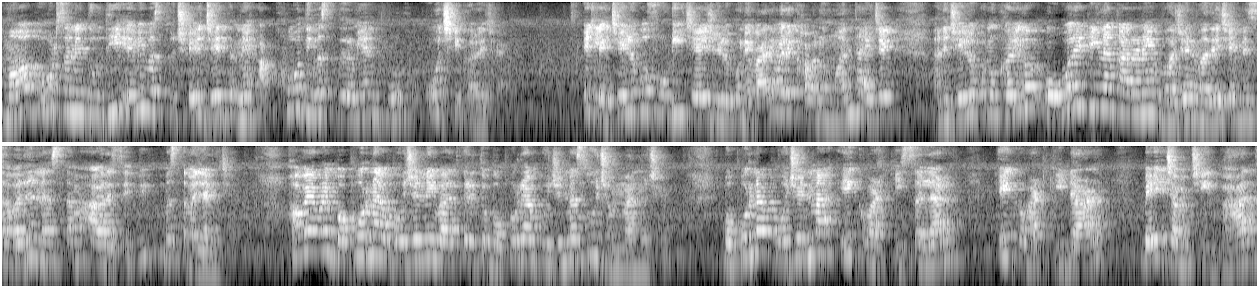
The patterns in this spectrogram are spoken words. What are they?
મગ, ઓટ્સ અને દૂધી એવી વસ્તુ છે જે તમને આખો દિવસ દરમિયાન ભૂખ ઓછી કરે છે. એટલે જે લોકો ફૂડી છે, જે લોકોને વારે વારે ખાવાનું મન થાય છે અને જે લોકોનું ખરેખર ઓવર ઇટિંગના કારણે વજન વધે છે, એમને સવારના નાસ્તામાં આ રેસીપી મસ્ત મજાની છે. હવે આપણે બપોરના ભોજનની વાત કરીએ તો બપોરના ભોજનમાં શું જમવાનું છે? બપોરના ભોજનમાં એક વાટકી સલાડ એક વાટકી દાળ, બે ચમચી ભાત,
